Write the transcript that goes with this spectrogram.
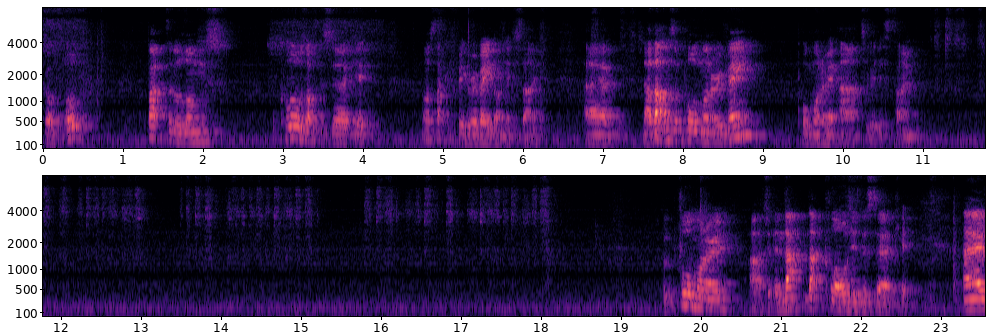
Go up, back to the lungs, close off the circuit, almost like a figure of eight on this side. Um, now that one's a pulmonary vein, pulmonary artery this time. pulmonary artery, and that, that closes the circuit. Um,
